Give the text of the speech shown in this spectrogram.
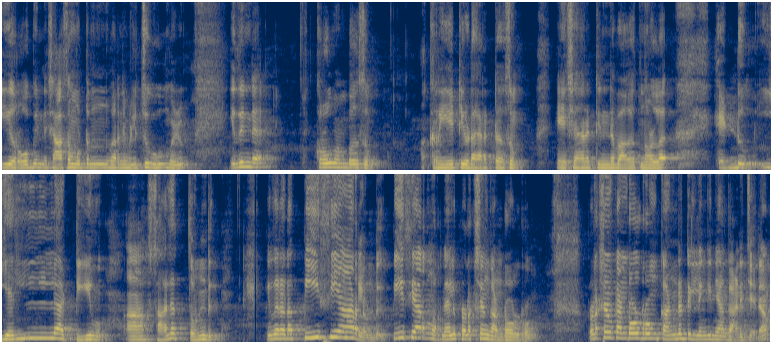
ഈ റോബിൻ ശ്വാസം മുട്ടുന്നതെന്ന് പറഞ്ഞ് വിളിച്ചു പോകുമ്പോഴും ഇതിന്റെ ക്രൂ മെമ്പേഴ്സും ക്രിയേറ്റീവ് ഡയറക്ടേഴ്സും ഏഷ്യാനെറ്റിന്റെ ഭാഗത്തു നിന്നുള്ള ഹെഡും എല്ലാ ടീമും ആ സ്ഥലത്തുണ്ട്. ഇവരുടെ പി സി ആറിലുണ്ട് പി സി ആർ എന്ന് പറഞ്ഞാൽ production control room production control room കണ്ടിട്ടില്ലെങ്കിൽ ഞാൻ കാണിച്ചു തരാം.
